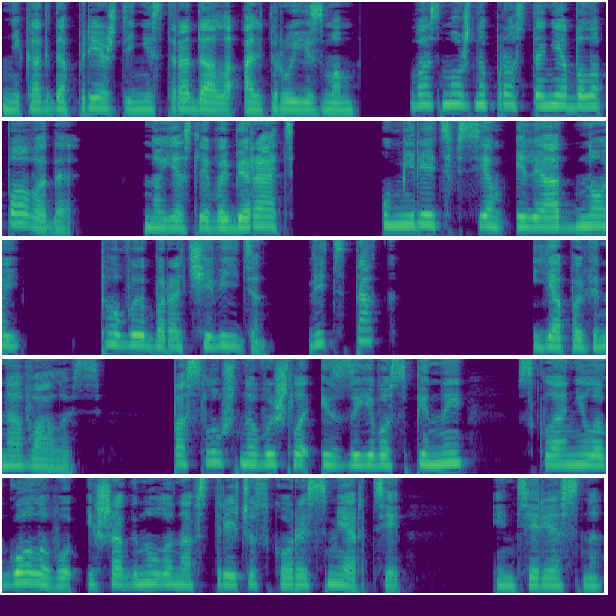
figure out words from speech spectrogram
Никогда прежде не страдала альтруизмом. Возможно, просто не было повода. Но если выбирать, умереть всем или одной, то выбор очевиден. Ведь так? Я повиновалась послушно вышла из-за его спины, склонила голову и шагнула навстречу скорой смерти. Интересно,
